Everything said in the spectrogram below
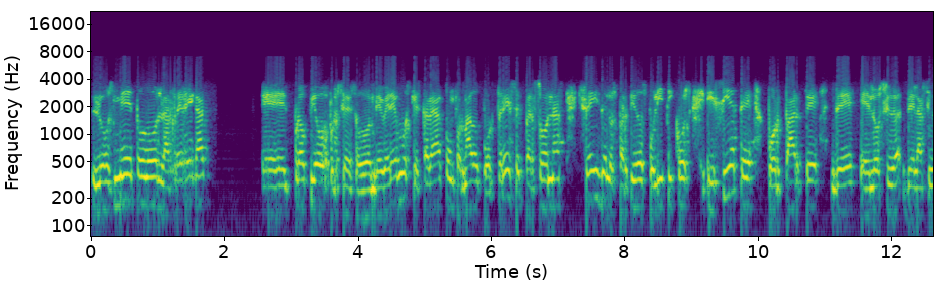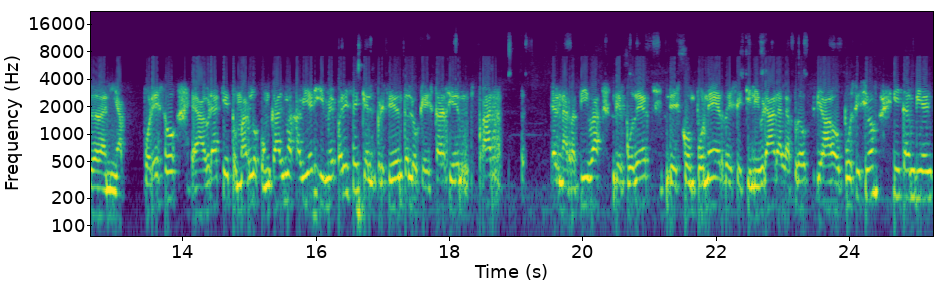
los métodos, las reglas el propio proceso, donde veremos que estará conformado por 13 personas, 6 de los partidos políticos y 7 por parte de, eh, los, de la ciudadanía. Por eso eh, habrá que tomarlo con calma, Javier, y me parece que el presidente lo que está haciendo es para narrativa de poder descomponer, desequilibrar a la propia oposición y también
